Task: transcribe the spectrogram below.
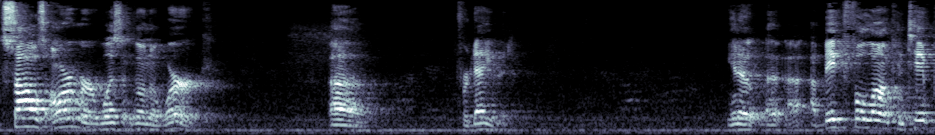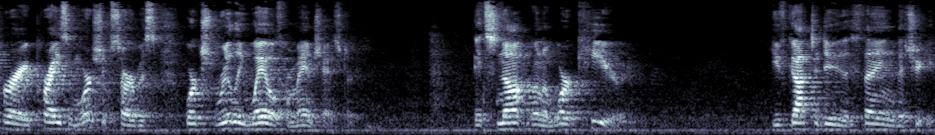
Saul's armor wasn't going to work uh, for David. You know, a, a big full on contemporary praise and worship service works really well for Manchester. It's not going to work here. You've got to do the thing that you.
